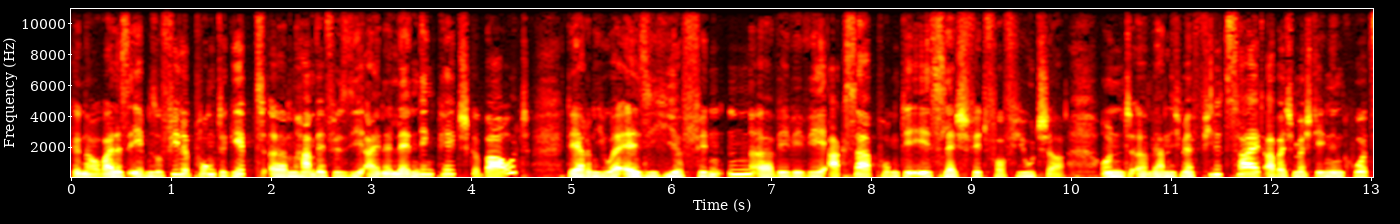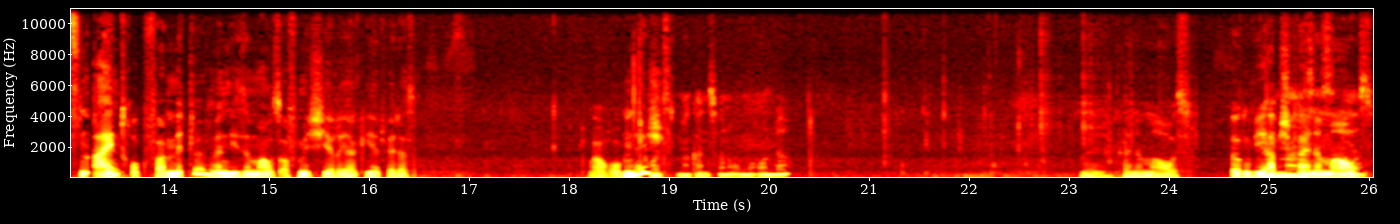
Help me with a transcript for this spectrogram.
Genau, weil es eben so viele Punkte gibt, ähm, haben wir für Sie eine Landingpage gebaut, deren URL Sie hier finden, äh, www.axa.de slash fit for future. Und äh, wir haben nicht mehr viel Zeit, aber ich möchte Ihnen einen kurzen Eindruck vermitteln, wenn diese Maus auf mich hier reagiert, wäre das... Warum nicht? Holst mal ganz von oben runter? Nee, keine Maus. Irgendwie habe ich keine Maus.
